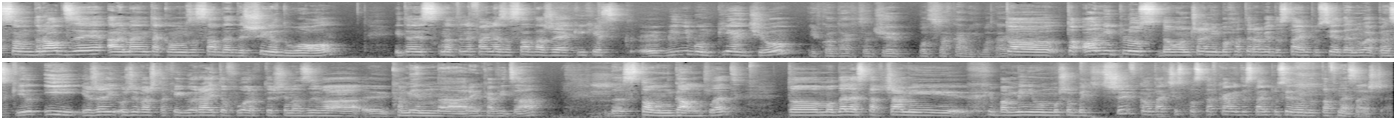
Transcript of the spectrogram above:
Są drodzy, ale mają taką zasadę The Shield Wall. I to jest na tyle fajna zasada, że jak ich jest y, minimum pięciu, I w kontakcie podstawkami chyba, tak? to, to oni plus dołączeni bohaterowie dostają plus jeden weapon skill i jeżeli używasz takiego Right of War, który się nazywa y, kamienna rękawica, The Stone Gauntlet, to modele z tarczami chyba minimum muszą być 3, w kontakcie z podstawkami dostają plus jeden do toughnessa jeszcze.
